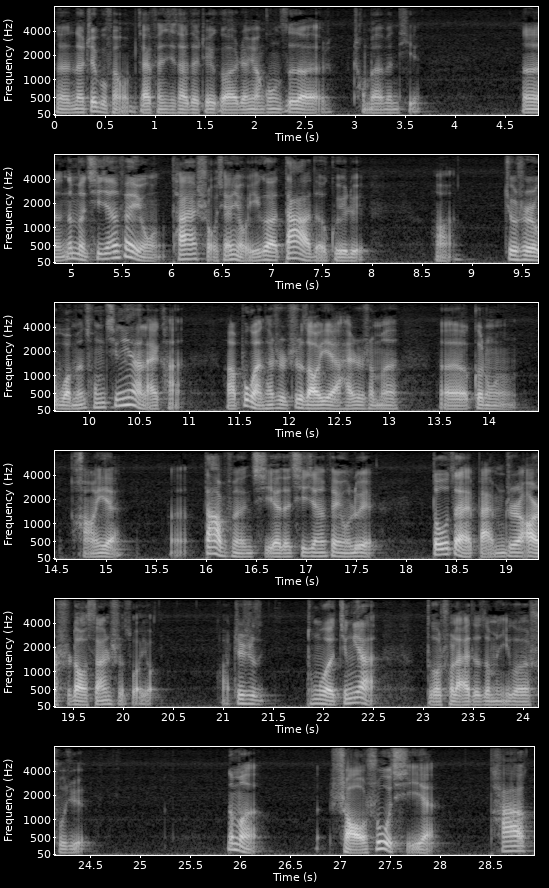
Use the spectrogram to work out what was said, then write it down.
呃，那这部分我们再分析它的这个人员工资的成本问题。呃，那么期间费用它首先有一个大的规律啊，就是我们从经验来看。啊，不管它是制造业还是什么，呃，各种行业，呃，大部分企业的期间费用率都在百分之二十到三十左右，啊，这是通过经验得出来的这么一个数据。那么，少数企业它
